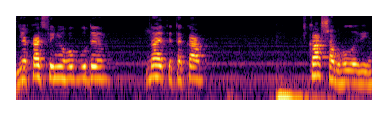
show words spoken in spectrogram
Якась у нього буде, знаєте, така каша в голові.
